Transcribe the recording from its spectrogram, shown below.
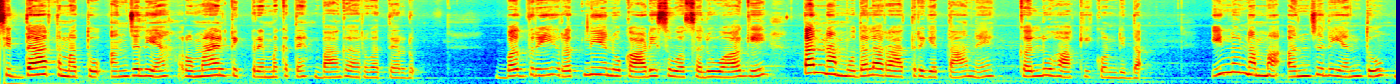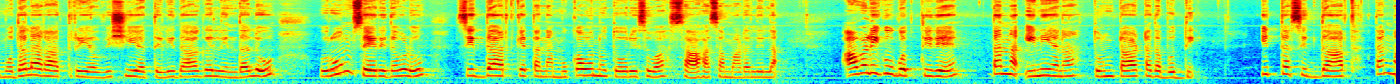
ಸಿದ್ಧಾರ್ಥ್ ಮತ್ತು ಅಂಜಲಿಯ ರೊಮ್ಯಾಂಟಿಕ್ ಪ್ರೇಮಕತೆ ಭಾಗ ಅರವತ್ತೆರಡು ಬದ್ರಿ ರತ್ನಿಯನ್ನು ಕಾಡಿಸುವ ಸಲುವಾಗಿ ತನ್ನ ಮೊದಲ ರಾತ್ರಿಗೆ ತಾನೇ ಕಲ್ಲು ಹಾಕಿಕೊಂಡಿದ್ದ. ಇನ್ನು ನಮ್ಮ ಅಂಜಲಿಯಂತೂ ಮೊದಲ ರಾತ್ರಿಯ ವಿಷಯ ತಿಳಿದಾಗಲಿಂದಲೂ ರೂಮ್ ಸೇರಿದವಳು ಸಿದ್ಧಾರ್ಥ್ಗೆ ತನ್ನ ಮುಖವನ್ನು ತೋರಿಸುವ ಸಾಹಸ ಮಾಡಲಿಲ್ಲ. ಅವಳಿಗೂ ಗೊತ್ತಿದೆ, ತನ್ನ ಇನಿಯನ ತುಂಟಾಟದ ಬುದ್ಧಿ. ಇತ್ತ ಸಿದ್ಧಾರ್ಥ್ ತನ್ನ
